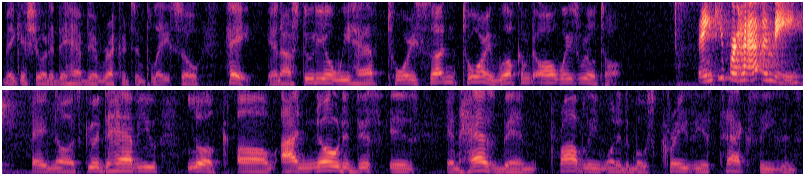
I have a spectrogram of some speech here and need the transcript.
making sure that they have their records in place. So, hey, in our studio, we have Tori Sutton. Tori, welcome to Always Real Talk. Thank you for having me. Hey, no, it's good to have you. Look, um, I know that this is and has been probably one of the most craziest tax seasons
